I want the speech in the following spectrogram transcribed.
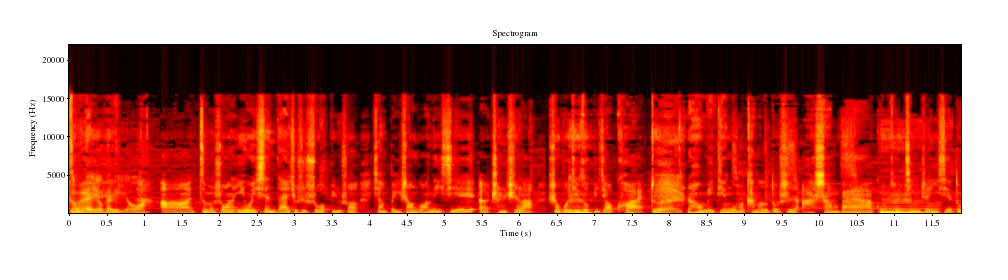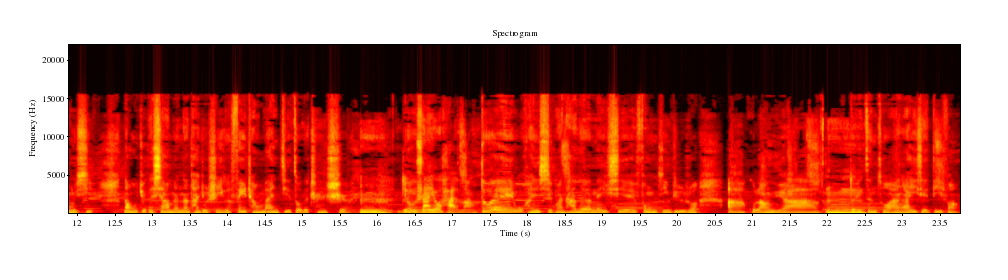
总得有个理由啊。啊、怎么说呢？因为现在就是说，比如说像北上广那些呃城市啦，生活节奏嗯比较快，对，然后每天我们看到的都是啊上班啊、工作嗯竞争一些东西。那我觉得厦门呢，它就是一个非常慢节奏的城市。嗯，有山有海嘛。对我很喜欢它的那些风景，比如说啊鼓浪屿啊，嗯对曾厝垵啊一些地方，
